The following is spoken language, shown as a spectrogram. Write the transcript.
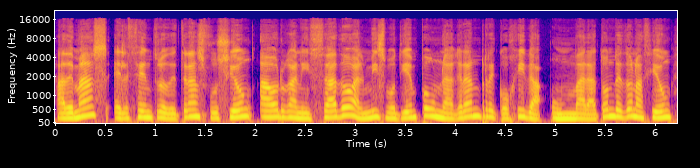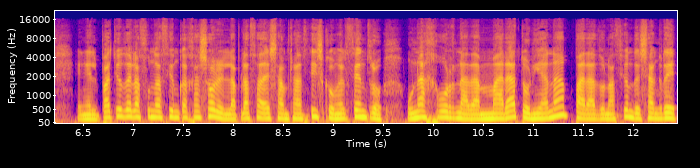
Además, el Centro de Transfusión ha organizado al mismo tiempo una gran recogida, un maratón de donación en el patio de la Fundación Cajasol en la Plaza de San Francisco, en el centro, una jornada maratoniana para donación de sangre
